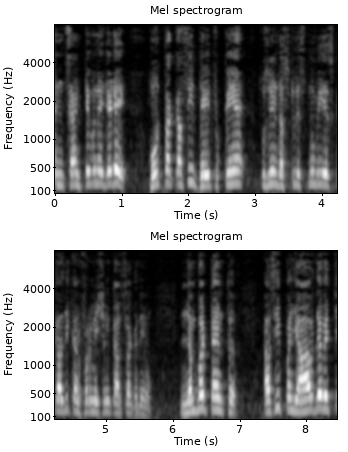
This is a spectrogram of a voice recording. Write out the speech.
ਇਨਸੈਂਟਿਵ ਨੇ ਜਿਹੜੇ ਹੁਣ ਤੱਕ ਅਸੀਂ ਦੇ ਚੁੱਕੇ ਹਾਂ। ਤੁਸੀਂ ਇੰਡਸਟਰੀਲਿਸਟ ਨੂੰ ਵੀ ਇਸ ਗੱਲ ਦੀ ਕਨਫਰਮੇਸ਼ਨ ਕਰ ਸਕਦੇ ਹੋ। ਨੰਬਰ 10th ਅਸੀਂ ਪੰਜਾਬ ਦੇ ਵਿੱਚ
